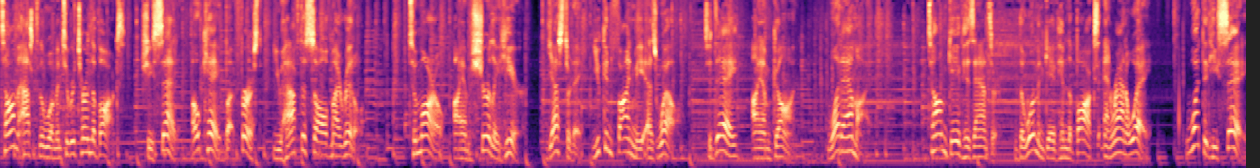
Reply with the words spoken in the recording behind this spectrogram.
Tom asked the woman to return the box. She said, Okay, but first, you have to solve my riddle. Tomorrow, I am surely here. Yesterday, you can find me as well. Today, I am gone. What am I? Tom gave his answer. The woman gave him the box and ran away. What did he say?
